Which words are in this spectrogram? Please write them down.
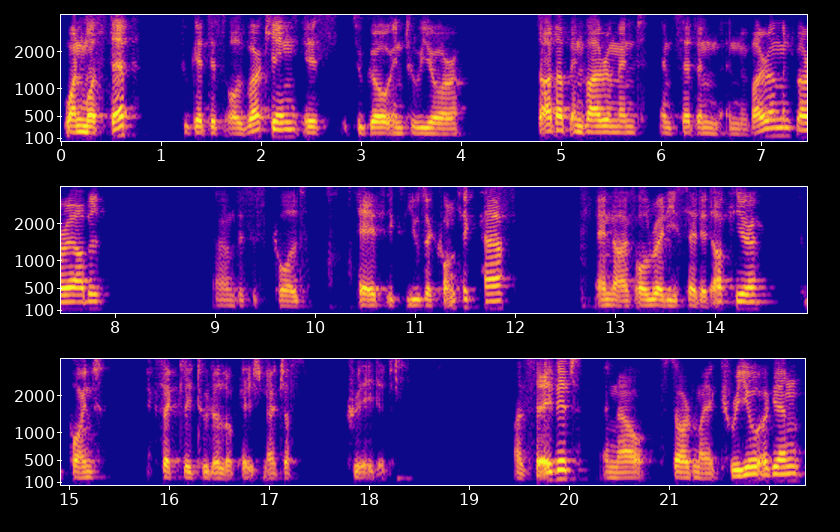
One more step to get this all working is to go into your startup environment and set an, an environment variable. Um, this is called AFX user config path. And I've already set it up here to point exactly to the location I just created. I'll save it and now start my Creo again.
